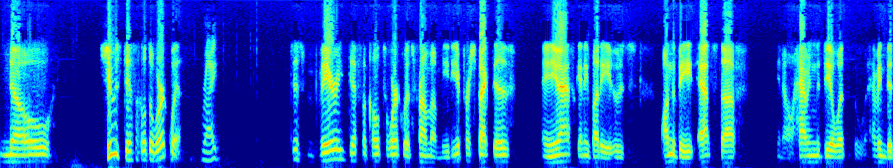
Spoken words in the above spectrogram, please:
know she was difficult to work with Right. just very difficult to work with from a media perspective. And you ask anybody who's on the beat at stuff, you know, having to deal with having to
